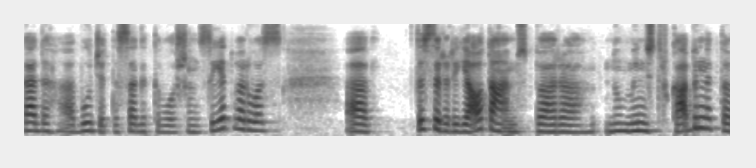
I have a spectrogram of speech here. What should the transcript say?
gada budžeta sagatavošanas ietvaros. Tas ir arī jautājums par nu, ministru kabineta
